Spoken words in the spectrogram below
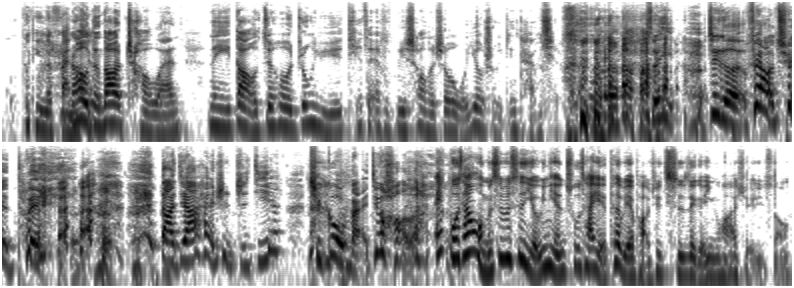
滚，不停的翻。然后等到炒完那一道，最后终于贴在 FB 上的时候，我右手已经抬不起来了。所以这个非常劝退，大家还是直接去购买就好了。哎，博昌，我们是不是有一年出差也特别跑去吃这个樱花鳕鱼？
